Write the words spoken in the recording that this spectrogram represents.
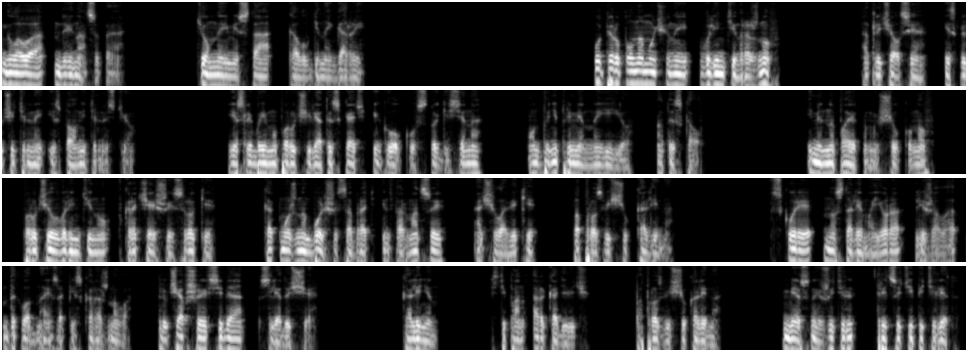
Глава 12. Темные места Калугиной горы. Оперуполномоченный Валентин Рожнов отличался исключительной исполнительностью. Если бы ему поручили отыскать иголку в стоге сена, он бы непременно ее отыскал. Именно поэтому Щелкунов поручил Валентину в кратчайшие сроки как можно больше собрать информации о человеке по прозвищу Калина. Вскоре на столе майора лежала докладная записка Рожнова, включавшая в себя следующее. Калинин Степан Аркадьевич по прозвищу Калина. Местный житель 35 лет.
